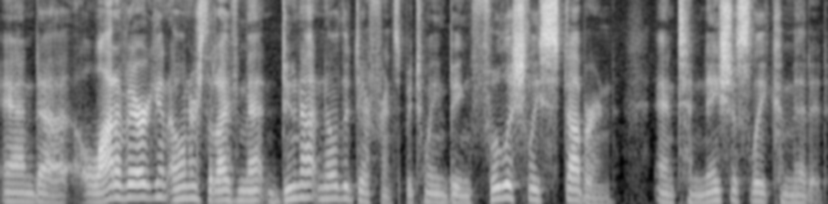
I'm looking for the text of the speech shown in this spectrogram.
And uh, a lot of arrogant owners that I've met do not know the difference between being foolishly stubborn and tenaciously committed.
